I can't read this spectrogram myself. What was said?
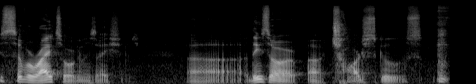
civil rights organizations. Uh, these are uh, charter schools.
